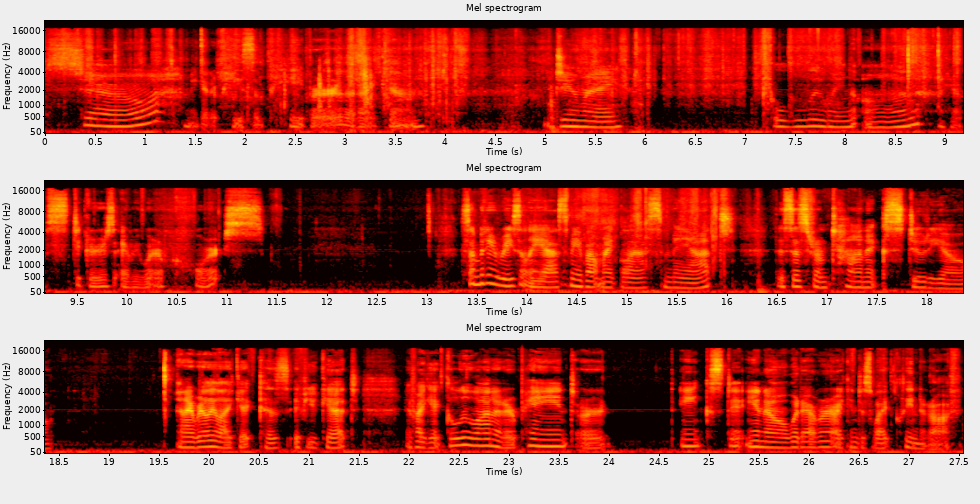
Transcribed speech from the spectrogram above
So let me get a piece of paper that I can do my gluing on. I have stickers everywhere, of course. Somebody recently asked me about my glass mat. This is from Tonic Studio. And I really like it because if you get, if I get glue on it or paint or ink, you know, whatever, I can just wipe, clean it off.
